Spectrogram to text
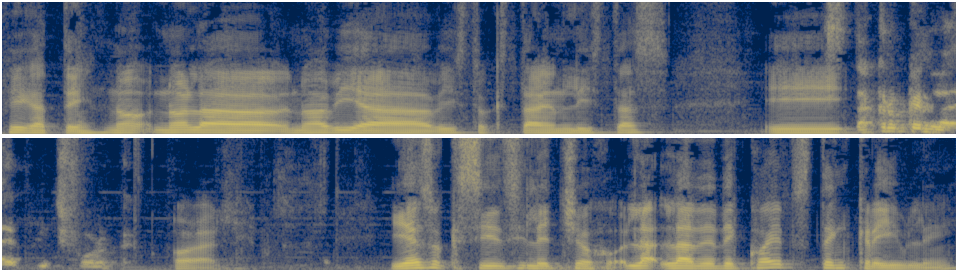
Fíjate, no, no la no había visto que está en listas. Y, Está creo que en la de Pitchfork. órale. Y eso que sí, sí le eché ojo. La, la de The Quiet está increíble, ¿eh?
